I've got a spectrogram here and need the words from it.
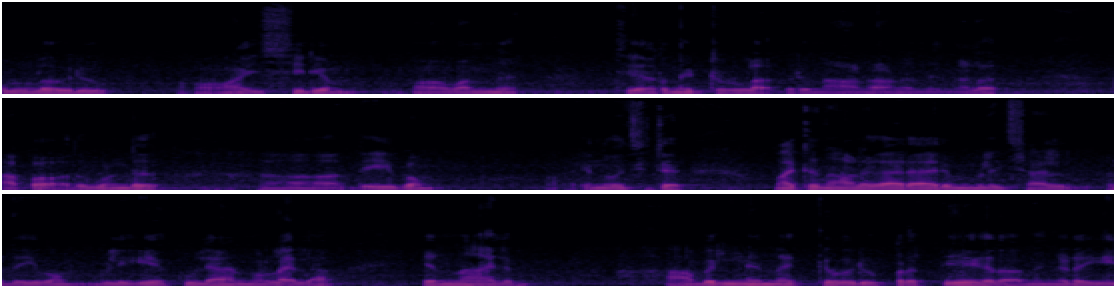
ഉള്ള ഒരു ഐശ്വര്യം വന്ന് ചേർന്നിട്ടുള്ള ഒരു നാടാണ് നിങ്ങൾ. അപ്പോൾ അതുകൊണ്ട് ദൈവം എന്ന് വെച്ചിട്ട് മറ്റു നാളുകാരും വിളിച്ചാൽ ദൈവം വിളി എന്നുള്ളതല്ല. എന്നാലും അവരിൽ നിന്നൊക്കെ ഒരു പ്രത്യേകത നിങ്ങളുടെ ഈ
